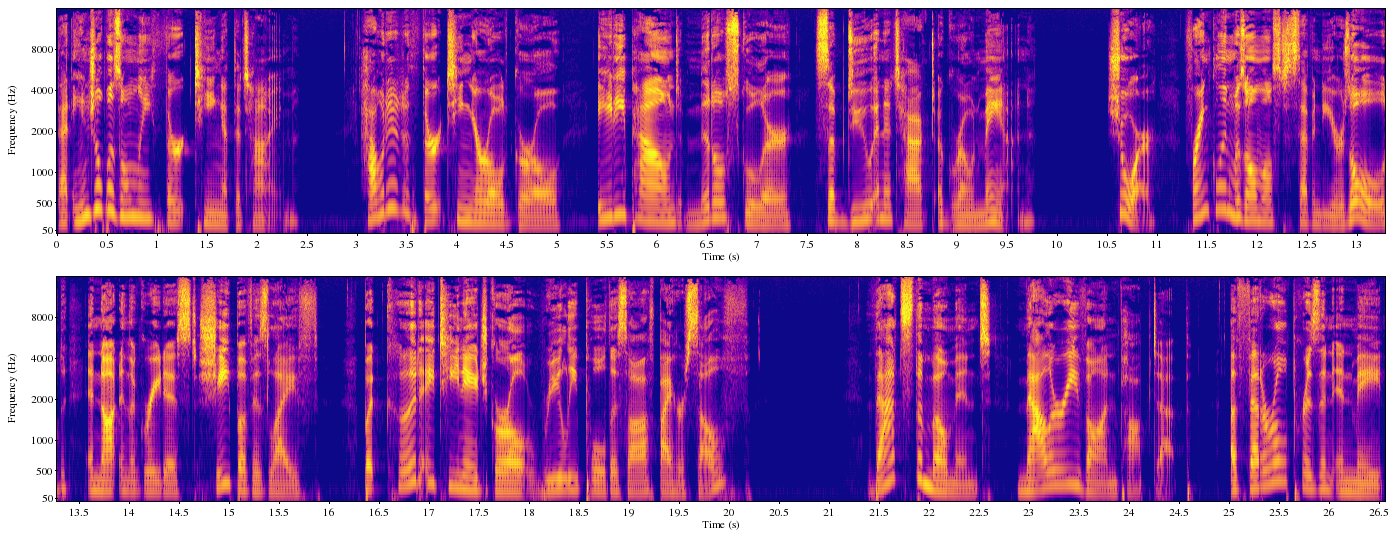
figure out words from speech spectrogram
that Angel was only 13 at the time. How did a 13 year old girl, 80 pound middle schooler, subdue and attack a grown man? Sure, Franklin was almost 70 years old and not in the greatest shape of his life, but could a teenage girl really pull this off by herself? That's the moment Mallory Vaughn popped up, a federal prison inmate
